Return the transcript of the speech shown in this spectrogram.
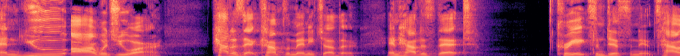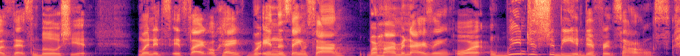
and you are what you are. How does that complement each other? And how does that create some dissonance? How is that some bullshit? When it's it's like, okay, we're in the same song, we're harmonizing, or we just should be in different songs.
